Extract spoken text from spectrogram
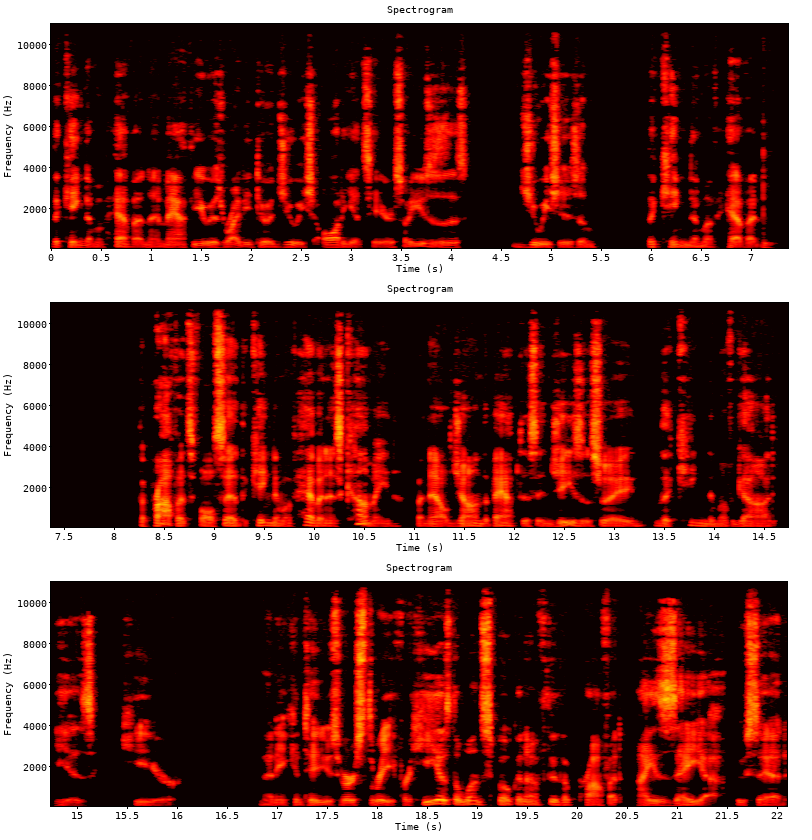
the kingdom of heaven. And Matthew is writing to a Jewish audience here, so he uses this Jewishism, the kingdom of heaven. The prophets all said the kingdom of heaven is coming, but now John the Baptist and Jesus say the kingdom of God is here. Then he continues, verse 3 For he is the one spoken of through the prophet Isaiah, who said,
